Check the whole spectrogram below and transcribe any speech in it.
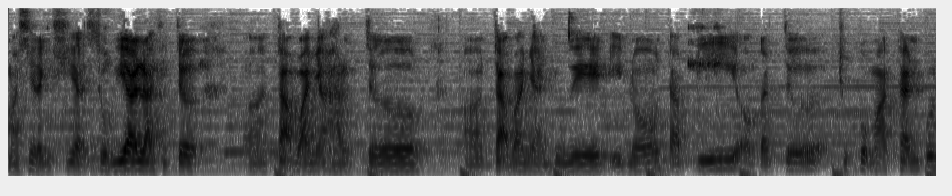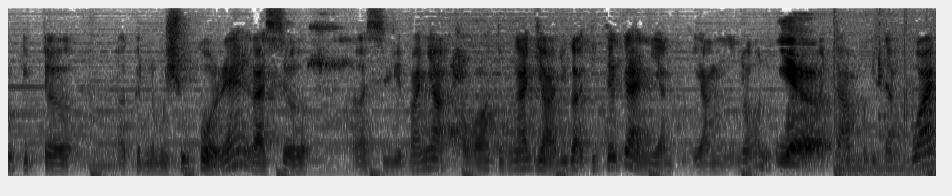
masih lagi sihat. So biarlah kita uh, tak banyak harta uh, tak banyak duit you know tapi orang kata cukup makan pun kita uh, kena bersyukur eh rasa uh, sedikit banyak Allah tu mengajar juga kita kan yang yang you know yeah. apa kita nak buat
